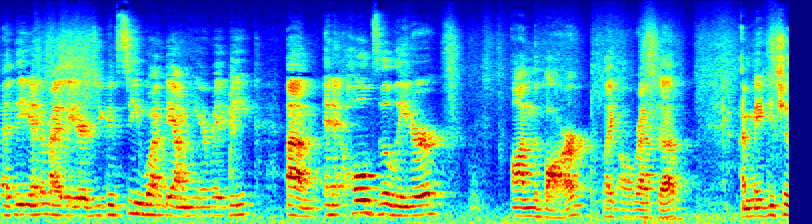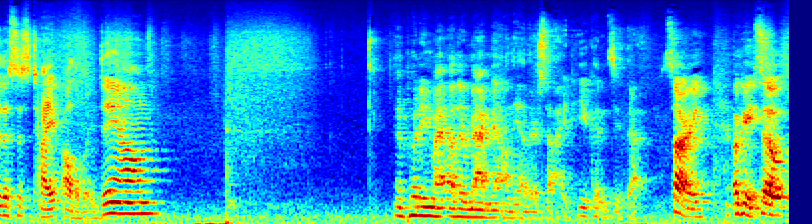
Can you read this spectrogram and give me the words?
At the end of my leaders, you can see one down here maybe. Um, and it holds the leader on the bar, like all wrapped up. I'm making sure this is tight all the way down. And putting my other magnet on the other side. You couldn't see that. Sorry. Okay, so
